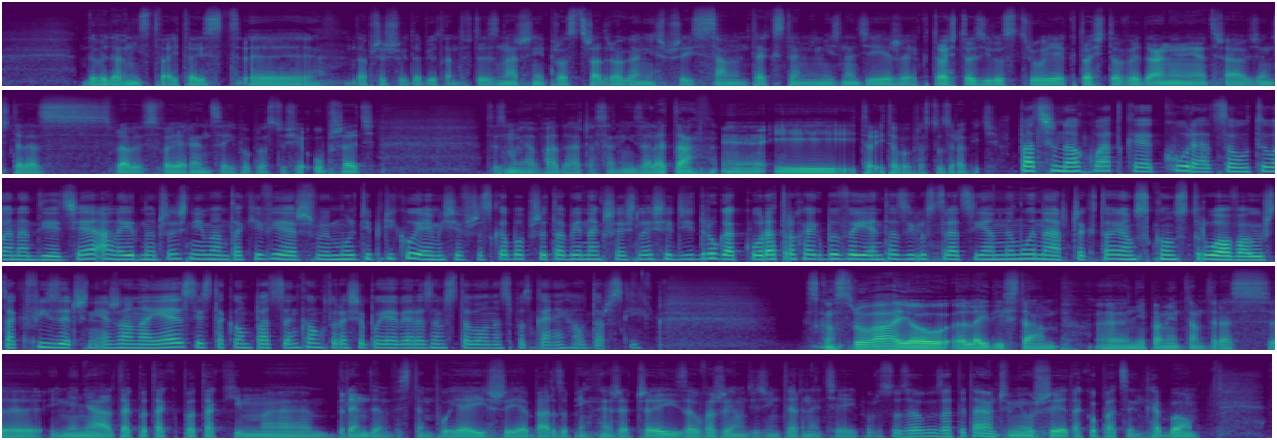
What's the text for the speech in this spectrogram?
do wydawnictwa i to jest e, dla przyszłych debiutantów to jest znacznie prostsza droga niż przyjść z samym tekstem i mieć nadzieję, że ktoś to zilustruje, ktoś to wyda. Nie, nie, trzeba wziąć teraz sprawy w swoje ręce i po prostu się uprzeć. To jest moja wada, czasami zaleta y, i to, i to po prostu zrobić. Patrzę na okładkę kura, co utyła na diecie, ale jednocześnie mam takie, wiesz, multiplikuje mi się wszystko, bo przy tobie na krześle siedzi druga kura, trochę jakby wyjęta z ilustracji Janny Młynarczyk. Kto ją skonstruował już tak fizycznie, że ona jest, jest taką pacynką, która się pojawia razem z tobą na spotkaniach autorskich. Skonstruowała ją Lady Stamp. E, nie pamiętam teraz e, imienia, ale tak po, tak po takim e, brandem występuje i szyje bardzo piękne rzeczy i zauważyłem gdzieś w internecie i po prostu zapytałem, czy mi uszyje taką pacynkę, bo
